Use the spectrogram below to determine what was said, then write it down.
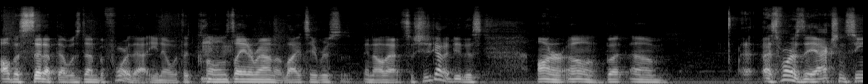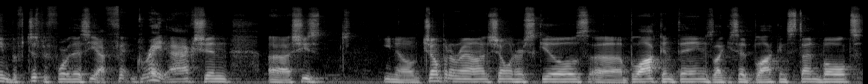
all the setup that was done before that. You know, with the clones laying around, the lightsabers, and all that. So she's got to do this on her own. But um, as far as the action scene, just before this, yeah, great action. Uh, she's, you know, jumping around, showing her skills, uh, blocking things, like you said, blocking stun bolts.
